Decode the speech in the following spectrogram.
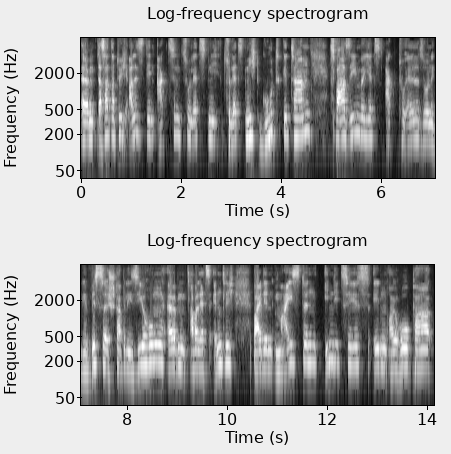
Ähm, das hat natürlich alles den Aktien zuletzt nicht, zuletzt nicht gut getan. Zwar sehen wir jetzt aktuell so eine gewisse Stabilisierung, ähm, aber letztendlich bei den meisten Indizes in Europa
